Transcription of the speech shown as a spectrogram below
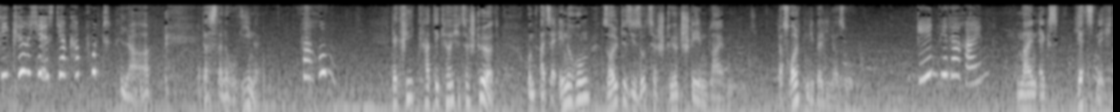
die Kirche ist ja kaputt. Ja, das ist eine Ruine. Warum? Der Krieg hat die Kirche zerstört. Und als Erinnerung sollte sie so zerstört stehen bleiben. Das wollten die Berliner so. Gehen wir da rein? Nein, Ex, jetzt nicht.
